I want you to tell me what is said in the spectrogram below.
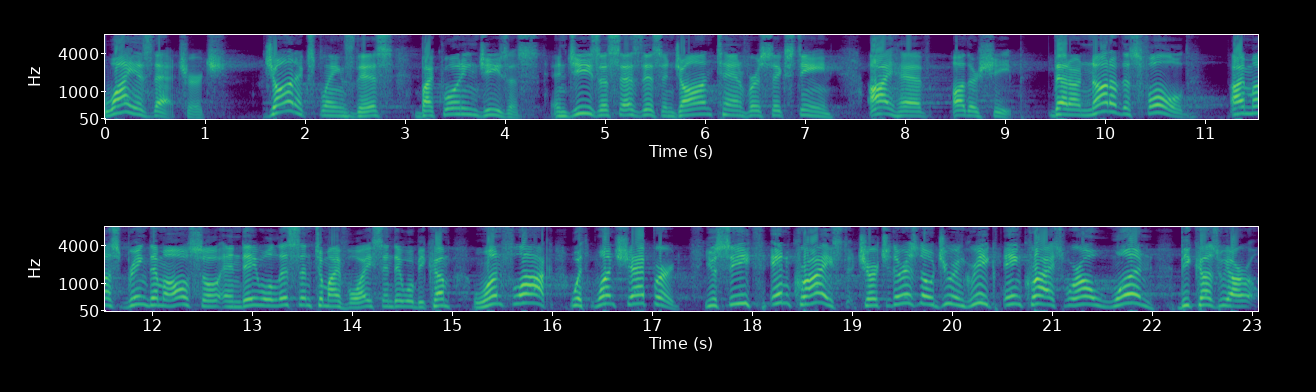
Why is that, church? John explains this by quoting Jesus. And Jesus says this in John 10, verse 16 I have other sheep that are not of this fold. I must bring them also, and they will listen to my voice, and they will become one flock with one shepherd. You see, in Christ, church, there is no Jew and Greek. In Christ, we're all one because we are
